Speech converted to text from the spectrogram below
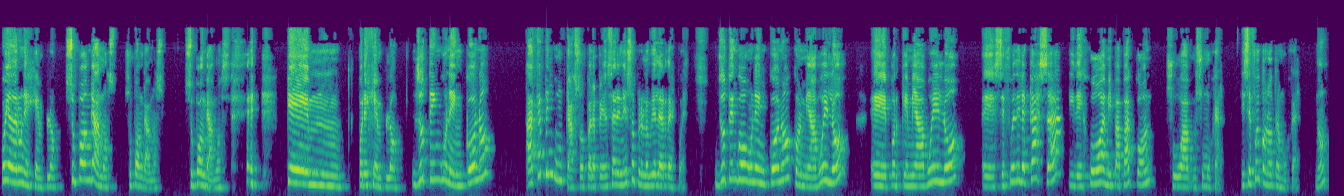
Voy a dar un ejemplo. Supongamos, supongamos, supongamos que, mm, por ejemplo, yo tengo un encono, acá tengo un caso para pensar en eso, pero lo voy a leer después. Yo tengo un encono con mi abuelo, eh, porque mi abuelo eh, se fue de la casa y dejó a mi papá con su, su mujer y se fue con otra mujer, ¿no?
